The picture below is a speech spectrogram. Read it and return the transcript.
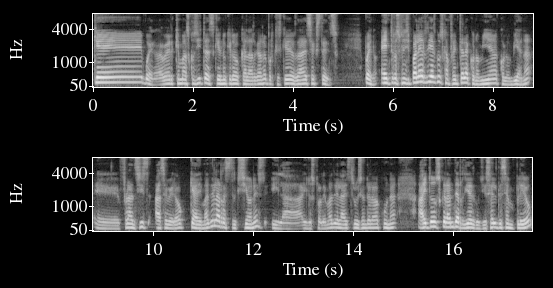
que, bueno, a ver qué más cositas, que no quiero alargarme porque es que de verdad es extenso. Bueno, entre los principales riesgos que enfrenta la economía colombiana, eh, Francis aseveró que además de las restricciones y, y los problemas de la distribución de la vacuna, hay dos grandes riesgos y es el desempleo,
